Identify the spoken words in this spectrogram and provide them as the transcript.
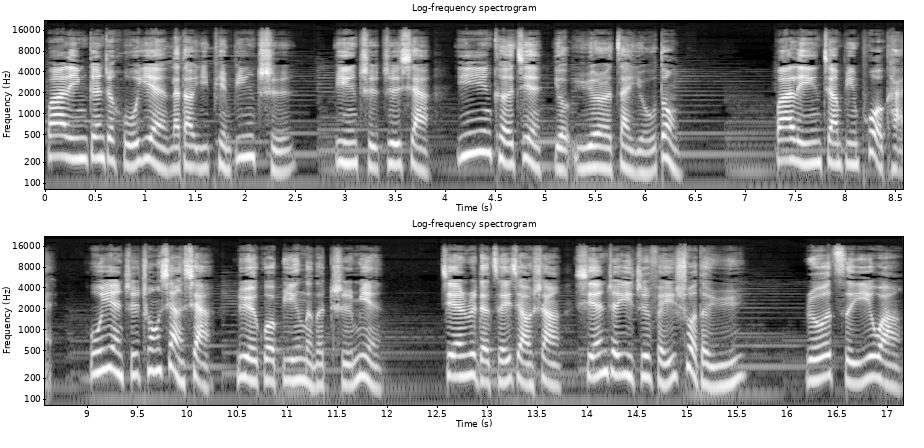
花灵跟着狐雁来到一片冰池，冰池之下隐隐可见有鱼儿在游动。花灵将冰破开，狐雁直冲向下，掠过冰冷的池面，尖锐的嘴角上衔着一只肥硕的鱼。如此以往，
